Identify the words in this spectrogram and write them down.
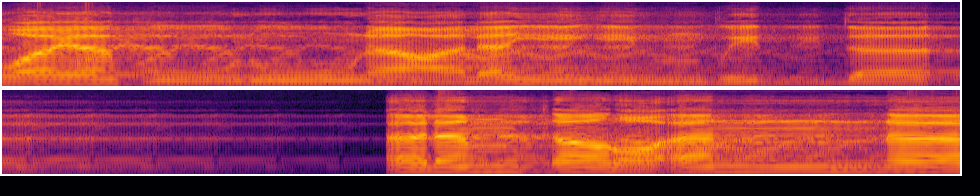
ويكونون عليهم ضدا. ألم تر أنا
